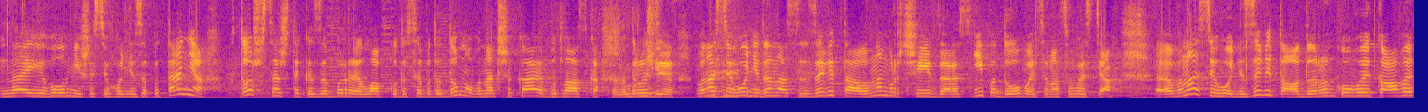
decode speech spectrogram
найголовніше сьогодні запитання: хто ж все ж таки забере лапку до себе додому? Вона чекає, будь ласка, Вона друзі. мурчить. Вона сьогодні до нас завітала. Вона мурчить зараз, їй подобається у нас у гостях. Е, Вона сьогодні завітала до ранкової кави.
